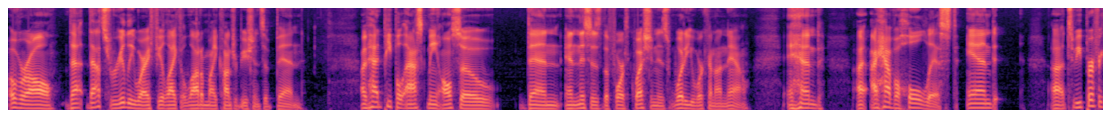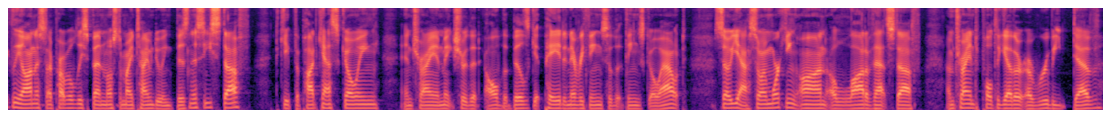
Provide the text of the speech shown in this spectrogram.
Overall, that that's really where I feel like a lot of my contributions have been I've had people ask me also then, and this is the fourth question is what are you working on now? And I, I have a whole list. And uh, to be perfectly honest, I probably spend most of my time doing businessy stuff to keep the podcast going and try and make sure that all the bills get paid and everything so that things go out. So yeah, so I'm working on a lot of that stuff. I'm trying to pull together a Ruby Dev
